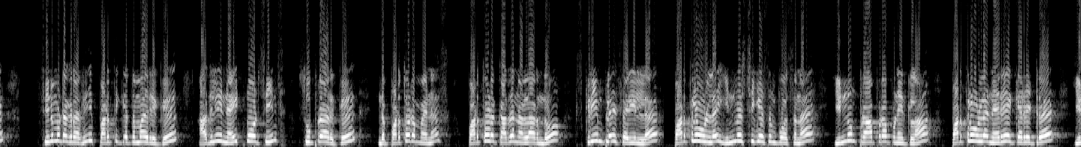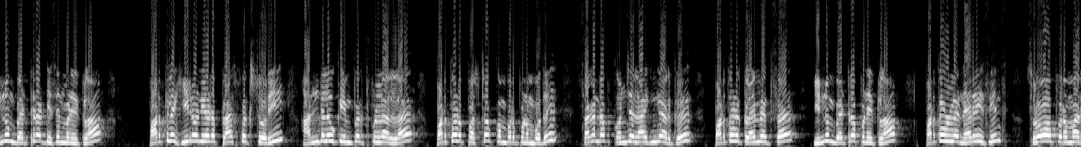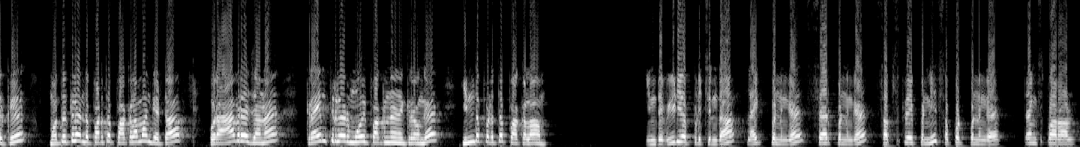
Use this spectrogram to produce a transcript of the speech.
சினிமாட்டோகிராஃபி படத்துக்கு ஏற்ற மாதிரி இருக்குது அதுலேயும் நைட் நோட் சீன்ஸ் சூப்பராக இருக்குது இந்த படத்தோட மைனஸ் படத்தோட கதை நல்லா இருந்தும் ஸ்க்ரீன் ப்ளே சரியில்லை. படத்தில் உள்ள இன்வெஸ்டிகேஷன் போர்ஷனை இன்னும் ப்ராப்பராக பண்ணியிருக்கலாம். படத்தில் உள்ள நிறைய கேரக்டரை இன்னும் பெட்டராக டிசைன் பண்ணியிருக்கலாம். படத்தில் ஹீரோனியோட ஃப்ளாஷ்பேக் ஸ்டோரி அந்த அளவுக்கு இம்பாக்ட்ஃபுல்லாக இல்லை. படத்தோட ஃபர்ஸ்ட் ஹாஃப் கம்பேர் பண்ணும்போது செகண்ட் ஹாஃப் கொஞ்சம் லேக்கிங்காக இருக்குது படத்தோட கிளைமேக்ஸை இன்னும் பெட்டராக பண்ணியிருக்கலாம். படத்தில் உள்ள நிறைய சீன்ஸ் ஸ்லோவாக இருக்குது மொத்தத்தில் இந்த படத்தை பார்க்கலாமான்னு கேட்டால் ஒரு ஆவரேஜான க்ரைம் த்ரில்லர் மூவி பார்க்கணும்னு நினைக்கிறவங்க இந்த படத்தை பார்க்கலாம். இந்த வீடியோ பிடிச்சிருந்தா லைக் பண்ணுங்கள் ஷேர் பண்ணுங்கள் சப்ஸ்கிரைப் பண்ணி சப்போர்ட் பண்ணுங்கள் தேங்க்ஸ் ஃபார் ஆல்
